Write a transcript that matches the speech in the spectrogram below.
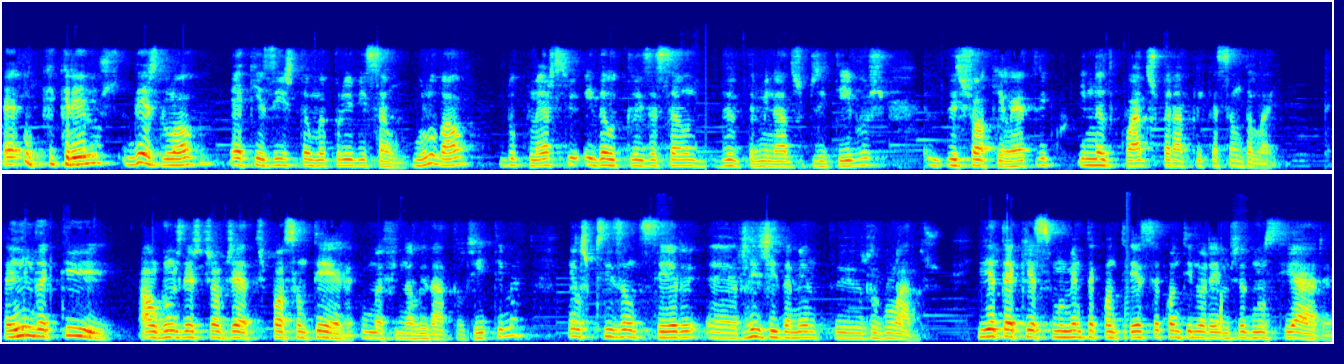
Eh, o que queremos, desde logo, é que exista uma proibição global do comércio e da utilização de determinados dispositivos de choque elétrico inadequados para a aplicação da lei. Ainda que alguns destes objetos possam ter uma finalidade legítima, eles precisam de ser eh, rigidamente regulados. E até que esse momento aconteça, continuaremos a denunciar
